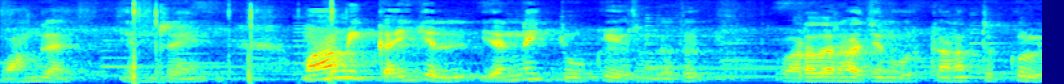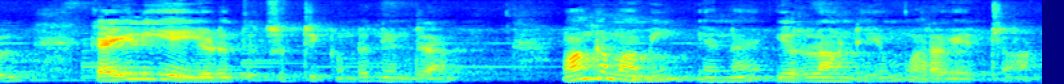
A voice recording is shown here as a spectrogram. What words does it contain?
வாங்க என்றேன். மாமி கையில் எண்ணெய் தூக்கு இருந்தது. வரதராஜன் ஒரு கணத்துக்குள் கைலியை எடுத்து சுற்றி கொண்டு நின்றான். வாங்க மாமி என இருளாண்டியும் வரவேற்றான்.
